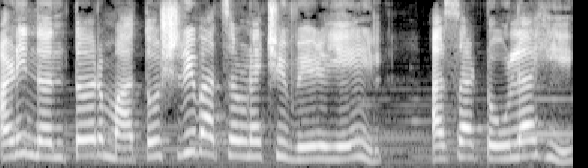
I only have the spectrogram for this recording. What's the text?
आणि नंतर मातोश्री वाचवण्याची वेळ येईल असा टोलाही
